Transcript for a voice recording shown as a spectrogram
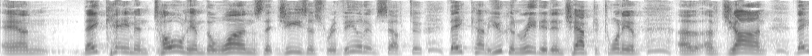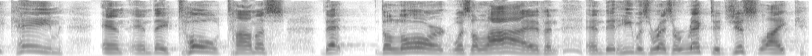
And they came and told him the ones that Jesus revealed himself to. They come. You can read it in chapter 20 of, of, of John. They came and, and they told Thomas that the Lord was alive and, and that he was resurrected just like,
